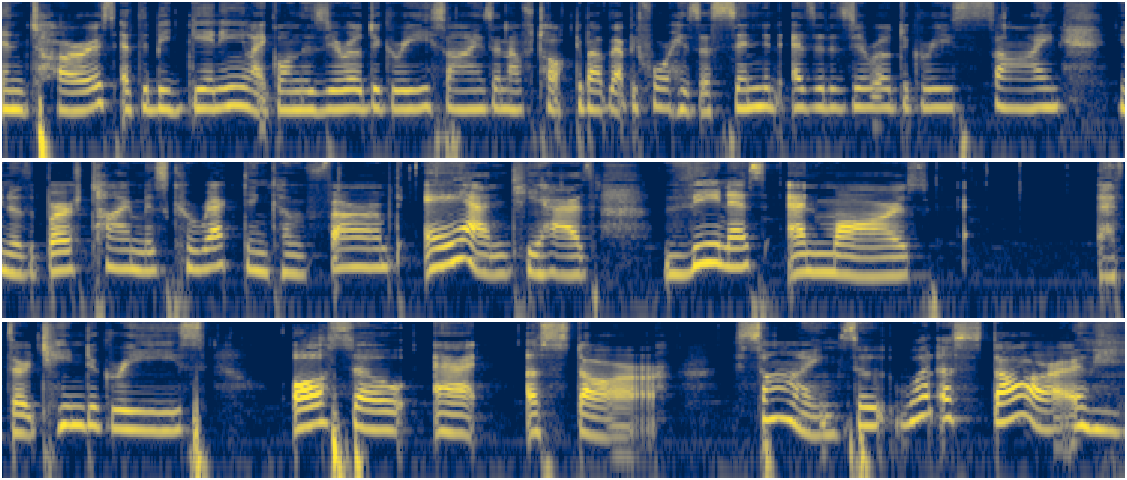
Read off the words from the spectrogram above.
in Taurus at the beginning, like on the zero degree signs, and I've talked about that before. His ascendant as it a zero degree sign. You know, the birth time is correct and confirmed, and he has Venus and Mars at 13 degrees also at a star sign. So, what a star! I mean,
